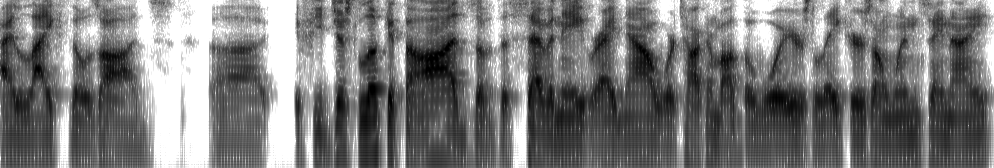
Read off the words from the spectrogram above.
I like those odds. Uh, if you just look at the odds of the seven eight right now, we're talking about the Warriors Lakers on Wednesday night.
